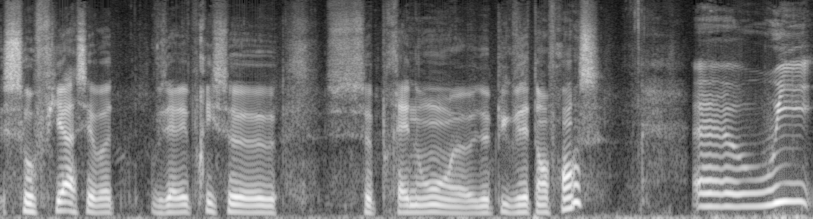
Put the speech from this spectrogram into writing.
Sophia, c'est votre... vous avez pris ce, ce prénom euh, depuis que vous êtes en France? Oui,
